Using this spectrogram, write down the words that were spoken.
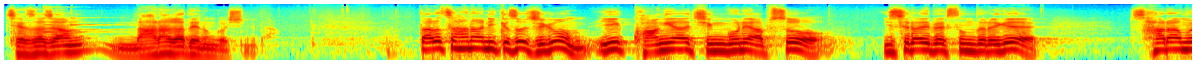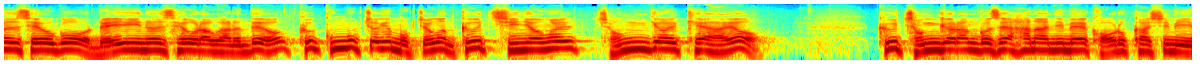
제사장 나라가 되는 것입니다. 따라서 하나님께서 지금 이 광야 진군에 앞서 이스라엘 백성들에게 사람을 세우고 레인을 세우라고 하는데요. 그 궁극적인 목적은 그 진영을 정결케 하여 그 정결한 곳에 하나님의 거룩하심이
